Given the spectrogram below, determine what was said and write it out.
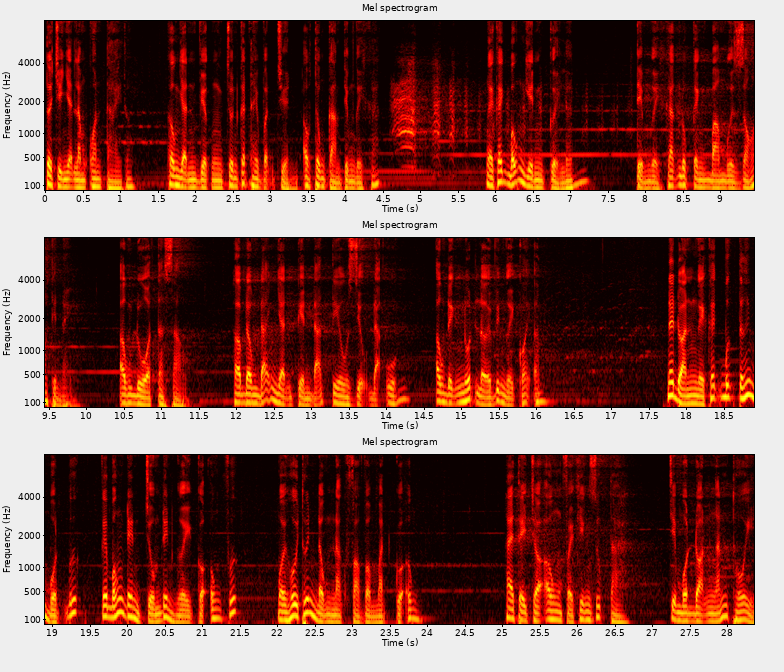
Tôi chỉ nhận làm quan tài thôi, Không nhận việc chôn cất hay vận chuyển. Ông thông cảm tìm người khác. Người khách bỗng nhìn cười lớn. Tìm người khác lúc canh ba mưa gió thế này. Ông đùa ta sao? Hợp đồng đã nhận tiền đã tiêu, rượu đã uống. Ông định nuốt lời với người coi âm. Nơi đoạn người khách bước tới một bước, Cái bóng đen trùm lên người của ông Phước. Mùi hôi thối nồng nặc phả vào mặt của ông. Hai thầy cho ông phải khiêng giúp ta. Chỉ một đoạn ngắn thôi,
